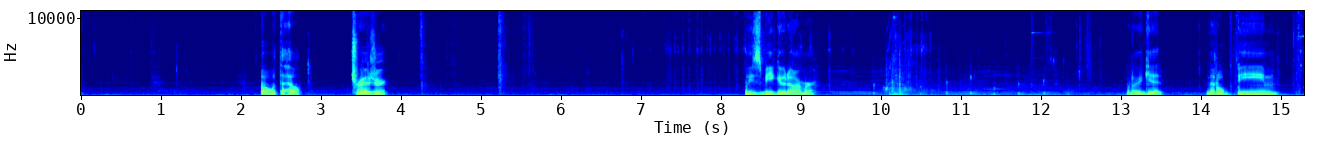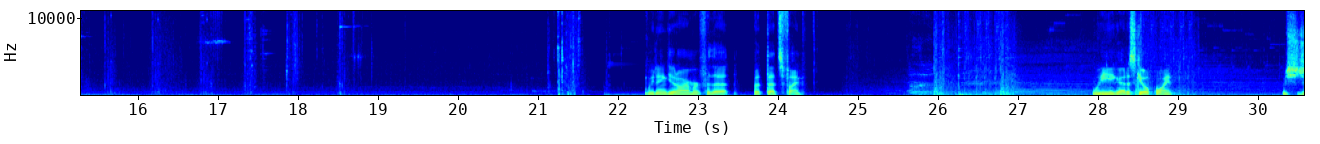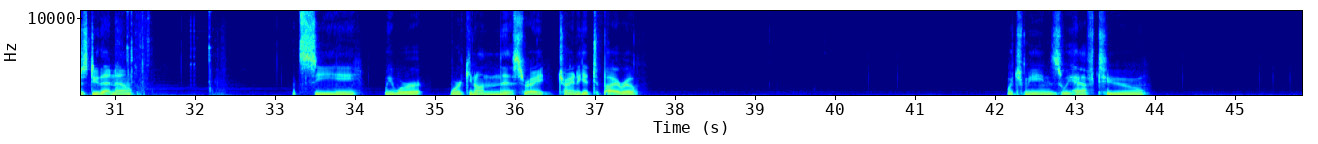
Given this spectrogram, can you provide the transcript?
Oh, what the hell? Treasure! Please be good armor. What do I get? Metal beam... We didn't get armor for that, but that's fine. We got a skill point. We should just do that now. Let's see. We were working on this, right? Trying to get to Pyro. Which means we have to...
